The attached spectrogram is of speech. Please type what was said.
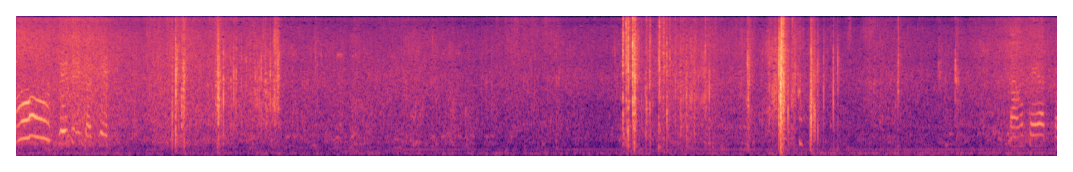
아, 개들이다, 개. 나무 배웠다.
